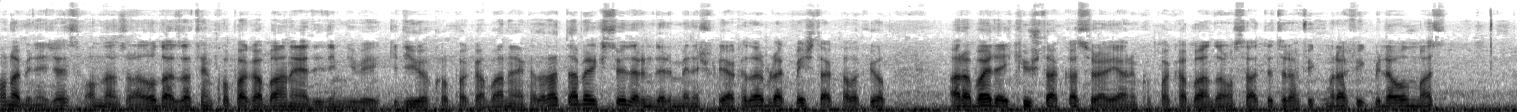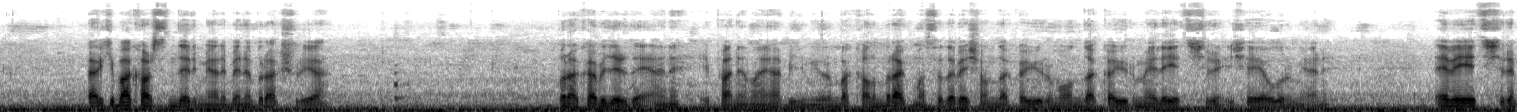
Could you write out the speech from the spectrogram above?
Ona bineceğiz. Ondan sonra o da zaten Copacabana'ya dediğim gibi gidiyor Copacabana'ya kadar. Hatta belki söylerim derim beni şuraya kadar bırak 5 dakikalık yol. Arabayla 2-3 dakika sürer yani Copacabana'dan o saatte trafik mırafik bile olmaz. Belki bakarsın derim yani beni bırak şuraya. Bırakabilir de yani Ipanema'ya bilmiyorum. Bakalım bırakmasa da 5-10 dakika yürüme 10 dakika yürümeyle yetişir şeye olurum yani. Eve yetişirim.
